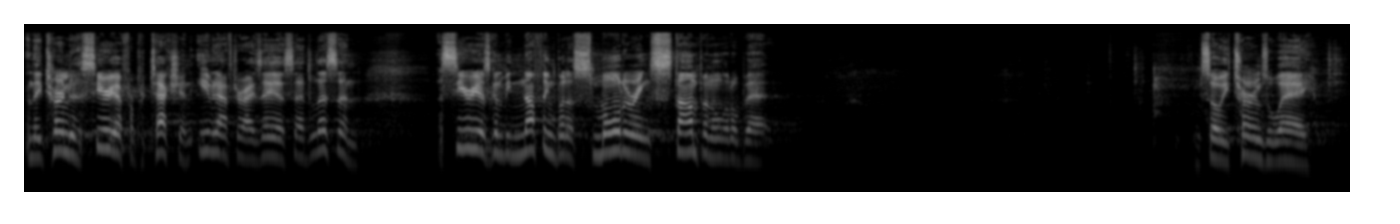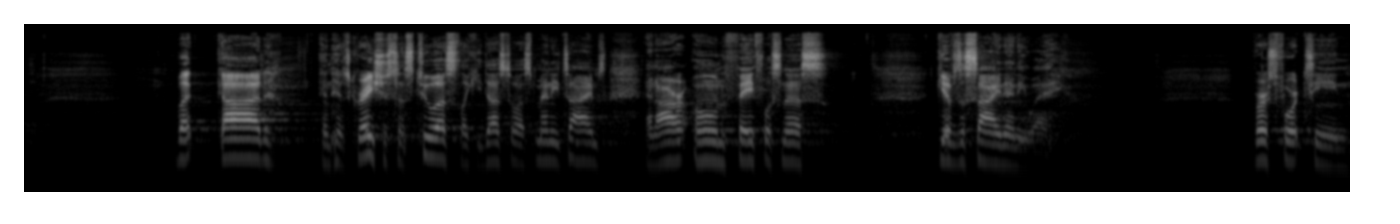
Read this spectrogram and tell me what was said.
And they turn to Assyria for protection, even after Isaiah said, Listen, Assyria is going to be nothing but a smoldering stump in a little bit. And so he turns away. But God, in his graciousness to us, like he does to us many times, and our own faithlessness, gives a sign anyway. Verse 14.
